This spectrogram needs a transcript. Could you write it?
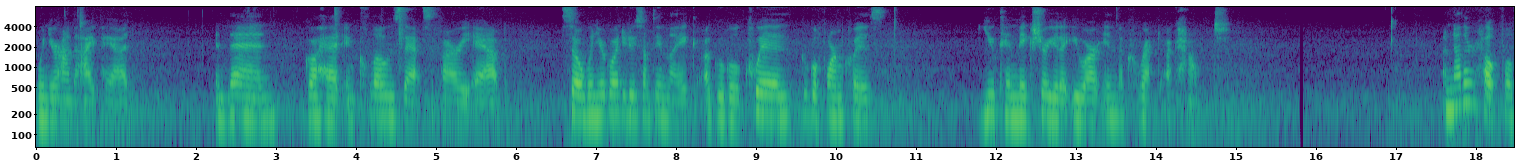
when you're on the iPad. And then go ahead and close that Safari app. So when you're going to do something like a Google quiz, Google form quiz, you can make sure you that you are in the correct account. Another helpful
